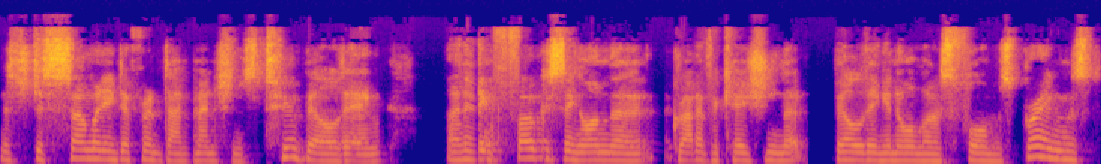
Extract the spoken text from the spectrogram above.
there's just so many different dimensions to building I think focusing on the gratification that building in all those forms brings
